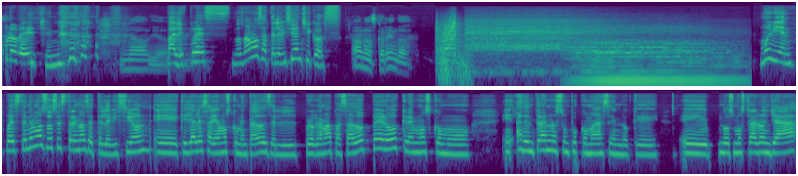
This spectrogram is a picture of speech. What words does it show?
aprovechen. no, Dios. Vale, pues nos vamos a televisión, chicos. Vámonos, corriendo. Muy bien, pues tenemos dos estrenos de televisión eh, que ya les habíamos comentado desde el programa pasado, pero queremos como eh, adentrarnos un poco más en lo que eh, nos mostraron ya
